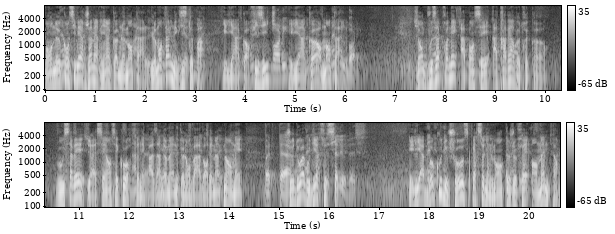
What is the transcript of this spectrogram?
on ne considère jamais rien comme le mental. Le mental n'existe pas. Il y a un corps physique, il y a un corps mental. Donc vous apprenez à penser à travers votre corps. Vous savez, la séance est courte, ce n'est pas un domaine que l'on va aborder maintenant, mais je dois vous dire ceci. Il y a beaucoup de choses, personnellement, que je fais en même temps.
